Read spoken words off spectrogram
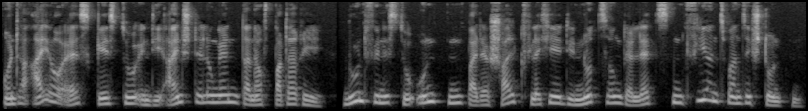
Unter iOS gehst du in die Einstellungen, dann auf Batterie. Nun findest du unten bei der Schaltfläche die Nutzung der letzten 24 Stunden.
